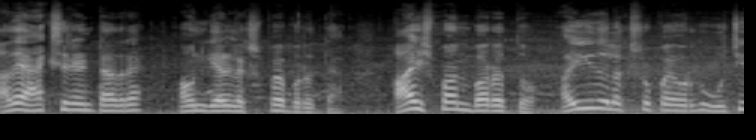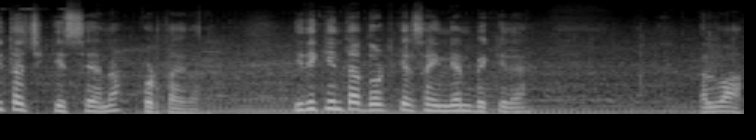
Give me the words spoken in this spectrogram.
ಅದೇ ಆಕ್ಸಿಡೆಂಟ್ ಆದರೆ ಅವ್ನಿಗೆ ಎರಡು ಲಕ್ಷ ರೂಪಾಯಿ ಬರುತ್ತೆ. ಆಯುಷ್ಮಾನ್ ಭಾರತ್ ಐದು ಲಕ್ಷ ರೂಪಾಯಿವರೆಗೂ ಉಚಿತ ಚಿಕಿತ್ಸೆಯನ್ನು ಕೊಡ್ತಾ ಇದ್ದಾರೆ ಇದಕ್ಕಿಂತ ದೊಡ್ಡ ಕೆಲಸ ಇನ್ನೇನು ಬೇಕಿದೆ? ಅಲ್ವಾ?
